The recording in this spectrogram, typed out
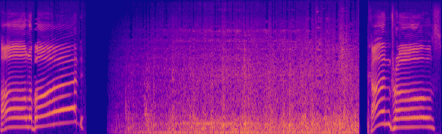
All aboard! Controls!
